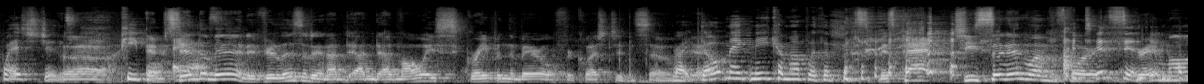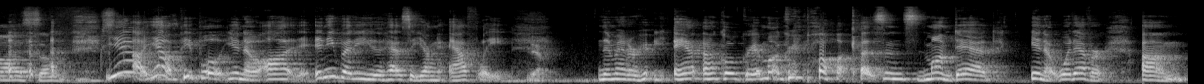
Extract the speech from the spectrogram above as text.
questions Uh, people and send ask. them in if you're listening. I, I'm always scraping the barrel for questions. So Right, yeah. don't make me come up with a. Miss Pat, she's sent in one before. I did send in Grandma, some. Yeah, yeah. People, you know, uh, anybody who has a young athlete Yeah. no matter who, aunt, uncle, grandma, grandpa, cousins, mom, dad, you know, whatever. Um,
